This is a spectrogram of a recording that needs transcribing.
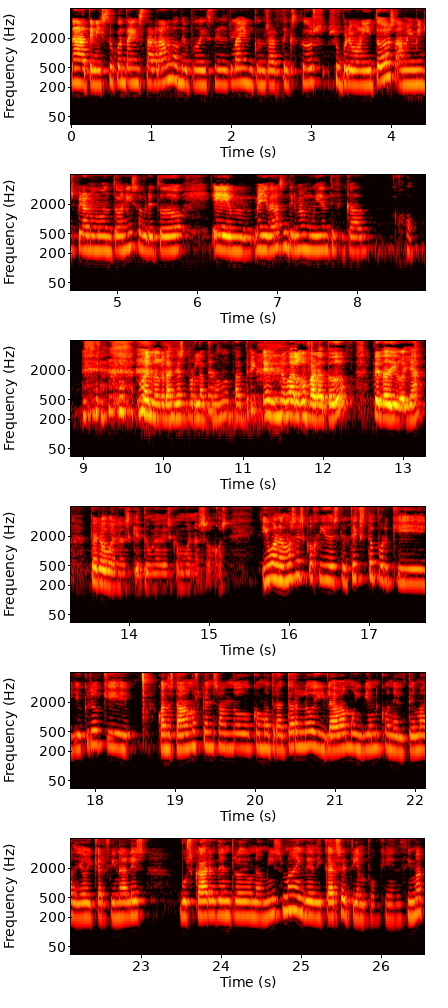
nada, tenéis su cuenta de Instagram donde podéis seguirla y encontrar textos súper bonitos, a mí me inspiran un montón y sobre todo eh, me ayudan a sentirme muy identificado. Bueno, gracias por la promo, Patri. Eh, no valgo para todo, te lo digo ya, pero bueno, es que tú me ves con buenos ojos. Y bueno, hemos escogido este texto porque yo creo que cuando estábamos pensando cómo tratarlo, hilaba muy bien con el tema de hoy, que al final es buscar dentro de una misma y dedicarse tiempo, que encima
